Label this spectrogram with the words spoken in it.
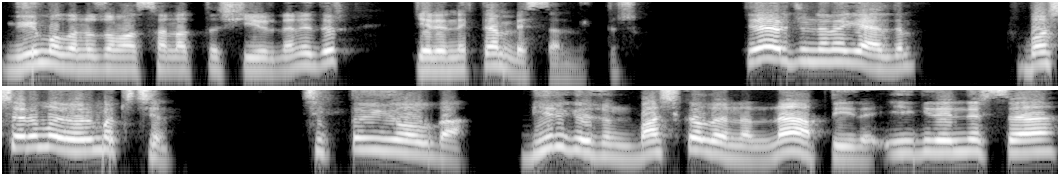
Mühim olan o zaman sanatta, şiirde nedir? Gelenekten beslenmektir. Diğer cümleme geldim. Başarılı olmak için çıktığın yolda bir gözün başkalarının ne yaptığıyla ilgilenirse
